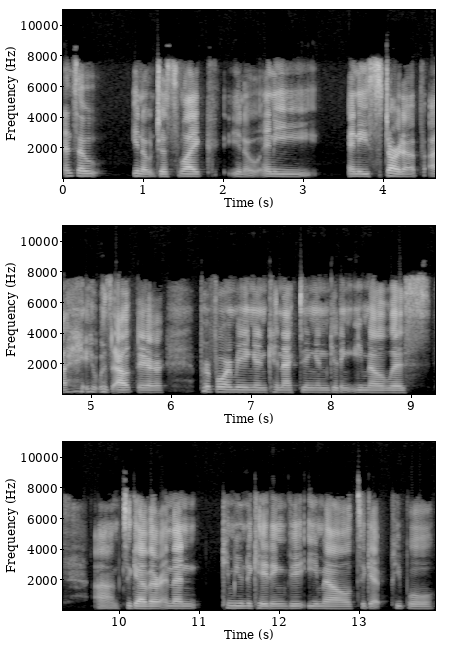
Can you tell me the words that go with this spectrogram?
and so you know, just like, you know, any any startup, I was out there performing and connecting and getting email lists um, together and then communicating via email to get people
